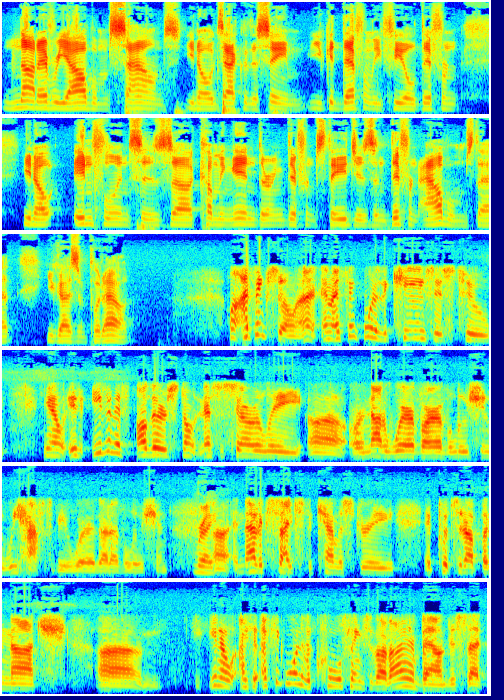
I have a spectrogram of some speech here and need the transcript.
not every album sounds, you know, exactly the same. You could definitely feel different, you know, influences uh, coming in during different stages and different albums that you guys have put out. Well, I think so, and and I think one of the keys is to, you know, if, even if others don't necessarily uh, or not aware of our evolution, we have to be aware of that evolution, Right. uh, and that excites the chemistry. It puts it up a notch. Um, you know, I, th- I think one of the cool things about Ironbound is that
